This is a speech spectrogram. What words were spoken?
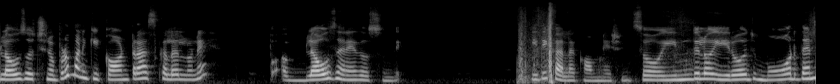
బ్లౌజ్ వచ్చినప్పుడు మనకి కాంట్రాస్ట్ కలర్లోనే బ్లౌజ్ అనేది వస్తుంది. ఇది కలర్ కాంబినేషన్ సో ఇందులో ఈరోజు more than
